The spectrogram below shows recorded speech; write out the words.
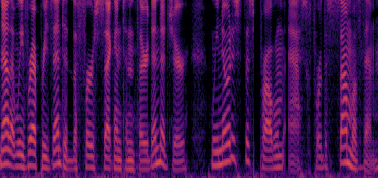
Now that we've represented the first, second, and third integer, we notice this problem asks for the sum of them.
